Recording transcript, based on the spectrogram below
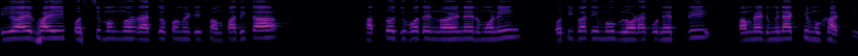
ডিওয়াইফাই পশ্চিমবঙ্গ রাজ্য কমিটির সম্পাদিকা, ছাত্র যুবদের নয়নের মণি প্রতিবাদী মুখ লড়াকু নেত্রী কমরেড মীনাক্ষী মুখার্জি।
